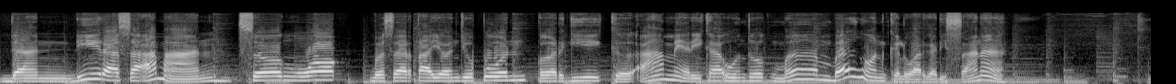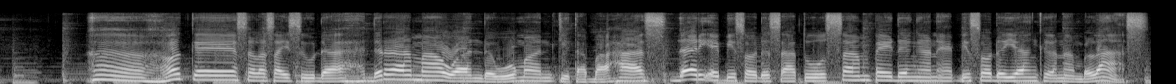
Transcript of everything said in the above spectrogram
dan dirasa aman, Sung Wok beserta Yeonju pun pergi ke Amerika untuk membangun keluarga di sana. Oke, selesai sudah drama Wonder Woman kita bahas dari episode 1 sampai dengan episode yang ke-16.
